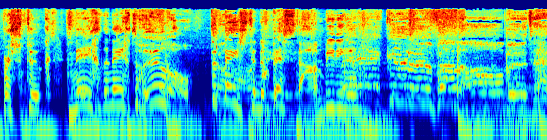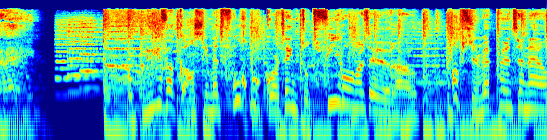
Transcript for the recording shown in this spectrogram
per stuk 99 euro. De meeste en de beste aanbiedingen. van Albert Heijn. Boek nu je vakantie met vroegboekkorting tot 400 euro. Op sunweb.nl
